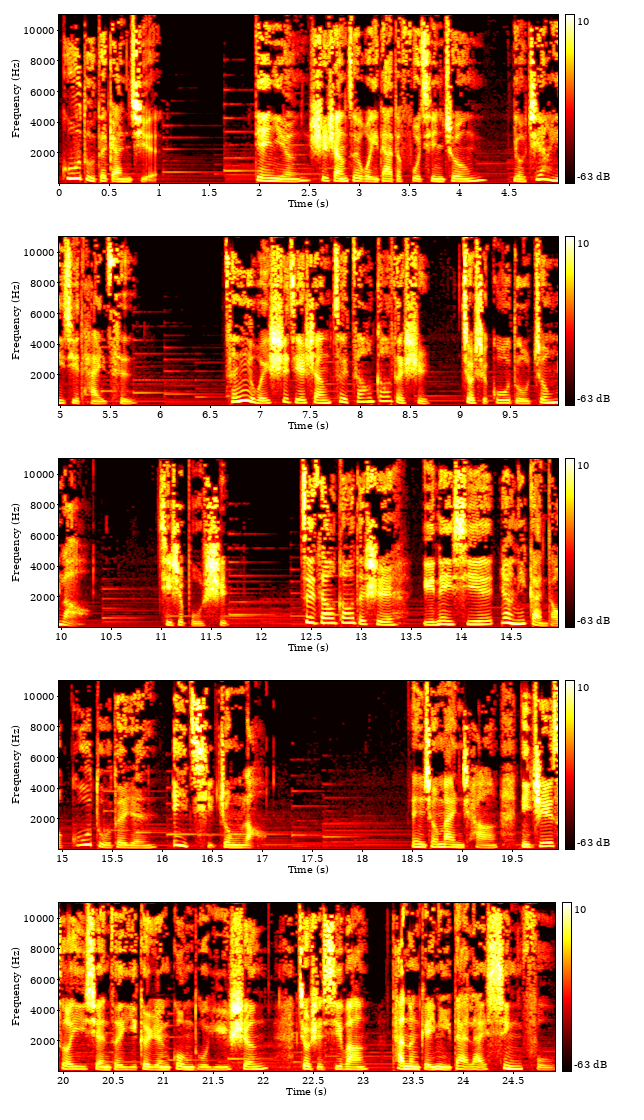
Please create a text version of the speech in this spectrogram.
孤独的感觉，电影《世上最伟大的父亲》中有这样一句台词：“曾以为世界上最糟糕的事就是孤独终老，其实不是，最糟糕的是与那些让你感到孤独的人一起终老。”人生漫长，你之所以选择一个人共度余生，就是希望他能给你带来幸福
